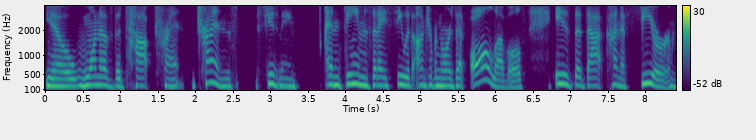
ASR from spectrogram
You know, one of the top trend trends, excuse me, and themes that I see with entrepreneurs at all levels is that that kind of fear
